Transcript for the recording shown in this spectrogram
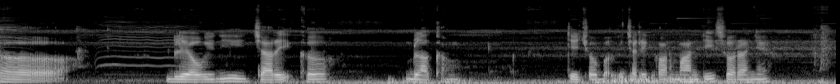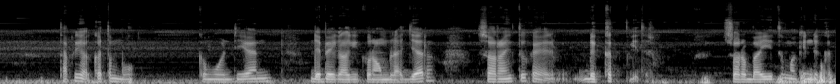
uh, beliau ini cari ke belakang. Dia coba cari kamar mandi suaranya tapi nggak ketemu. Kemudian dia balik lagi kurang belajar suara itu kayak deket gitu suara bayi itu makin deket.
